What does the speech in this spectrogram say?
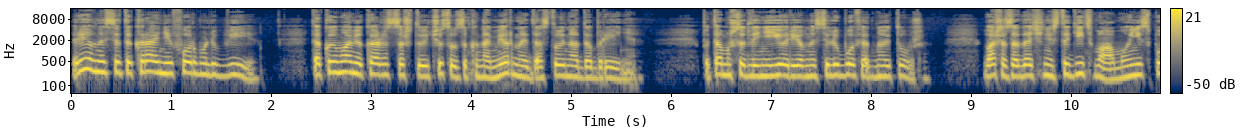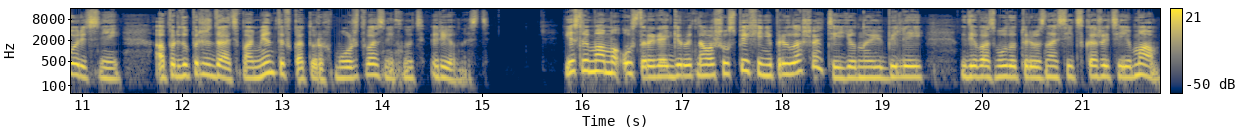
Ревность — это крайняя форма любви. Такой маме кажется, что ее чувство закономерно и достойно одобрения, потому что для нее ревность и любовь одно и то же. Ваша задача не стыдить маму и не спорить с ней, а предупреждать моменты, в которых может возникнуть ревность. Если мама остро реагирует на ваши успехи, не приглашайте ее на юбилей, где вас будут превозносить. Скажите ей, мам,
